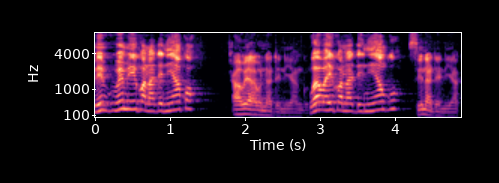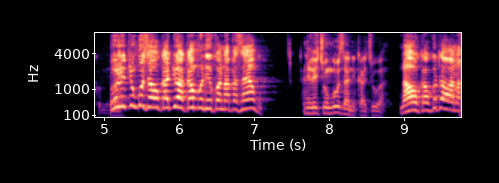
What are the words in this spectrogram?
Mimi, mimi iko na deni yako? Ah, au na deni yangu. Wewe iko na deni yangu? Sina deni yako mimi. Ulichunguza ukajua kampuni iko na pesa yangu? Nilichunguza nikajua. Na ukakuta wana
